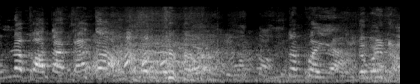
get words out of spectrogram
உன்னை பார்த்தா கேட்டோம் இந்த பையன். இந்த பையனா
